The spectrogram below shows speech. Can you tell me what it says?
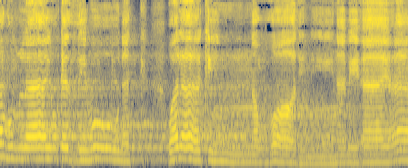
فإنهم لا يكذبونك ولكن الظالمين بآيات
